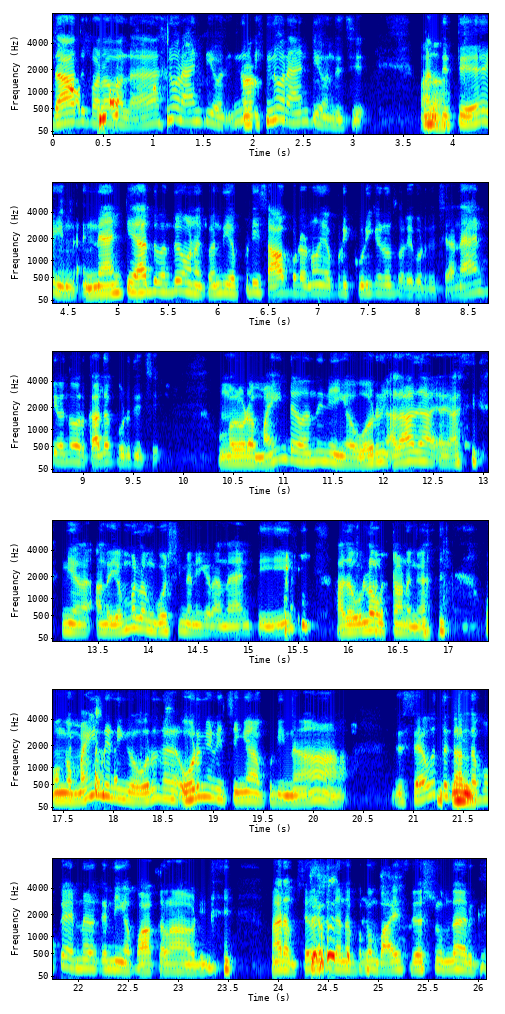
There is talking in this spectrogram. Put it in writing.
இதாவது பரவாயில்ல. இன்னொரு ஆன்டி வந்து இன்னொரு இன்னொரு ஆன்டி வந்துச்சு. வந்துட்டு இந்த இந்த ஆன்டியாவது வந்து உனக்கு வந்து எப்படி சாப்பிடணும் எப்படி குடிக்கணும்னு சொல்லி கொடுத்துச்சு. அந்த ஆன்டி வந்து ஒரு கதை கொடுத்துச்சு. உங்களோட மைண்டை வந்து நீங்க ஒரு அதாவது நீ அந்த எம்எல்எம் கோஷ்டி நினைக்கிறேன் அந்த ஆன்டி அதை உள்ள விட்டானுங்க. உங்க மைண்டை நீங்க ஒருங்க ஒருங்கிணைச்சீங்க அப்படின்னா இந்த செவத்துக்கு அந்த பக்கம் என்ன இருக்குன்னு நீங்க பார்க்கலாம் அப்படின்னு. மேடம் செவத்துக்கு அந்த பக்கம் பாய்ஸ் ரெஸ்ட் ரூம் தான் இருக்கு.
